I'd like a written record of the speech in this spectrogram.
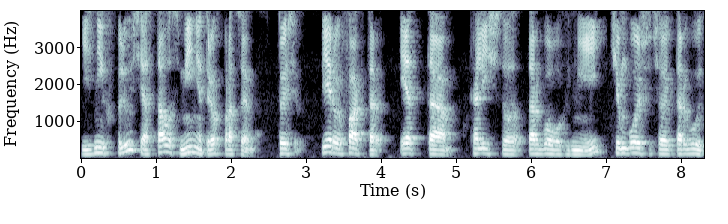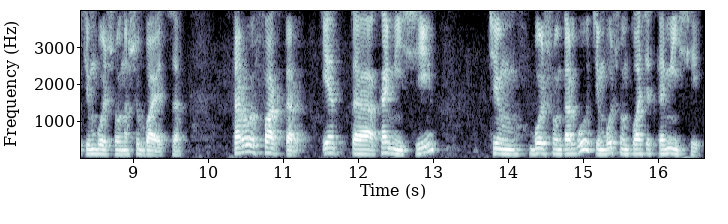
из них в плюсе осталось менее 3%. То есть первый фактор – это количество торговых дней. Чем больше человек торгует, тем больше он ошибается. Второй фактор – это комиссии. чем больше он торгует, тем больше он платит комиссии.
